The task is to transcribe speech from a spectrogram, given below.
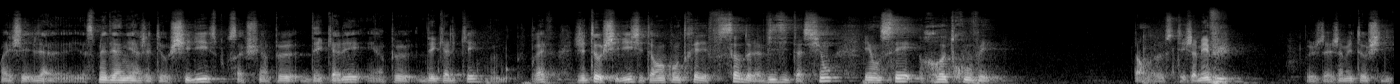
la, semaine dernière, j'étais au Chili, c'est pour ça que je suis un peu décalé et un peu décalqué. bref, j'étais au Chili, j'étais rencontré les sœurs de la visitation et on s'est retrouvés. Alors, euh, c'était jamais vu, je n'avais jamais été au Chili.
